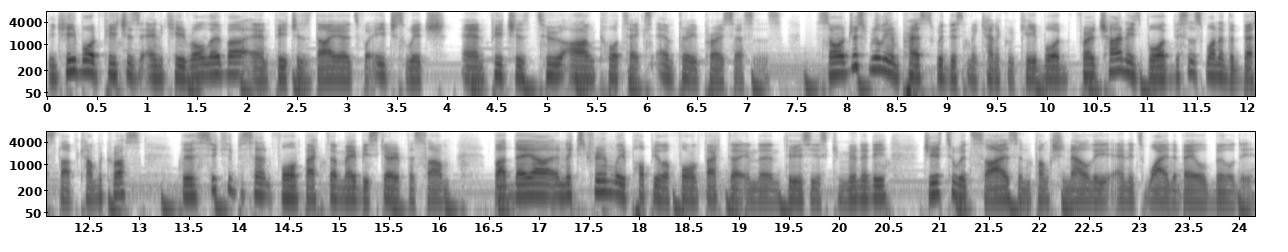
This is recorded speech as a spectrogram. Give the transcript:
The keyboard features N-key rollover and features diodes for each switch and features two ARM Cortex-M3 processors. So I'm just really impressed with this mechanical keyboard. For a Chinese board, this is one of the best I've come across. The 60% form factor may be scary for some, but they are an extremely popular form factor in the enthusiast community due to its size and functionality and its wide availability.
